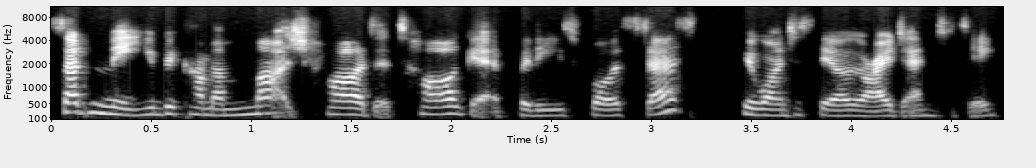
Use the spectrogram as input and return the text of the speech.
Suddenly you become a much harder target for these fraudsters who want to steal your identity.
